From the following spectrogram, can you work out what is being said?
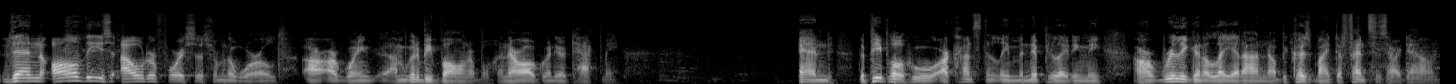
then all these outer forces from the world are, are going, I'm going to be vulnerable and they're all going to attack me. And the people who are constantly manipulating me are really going to lay it on now because my defenses are down.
